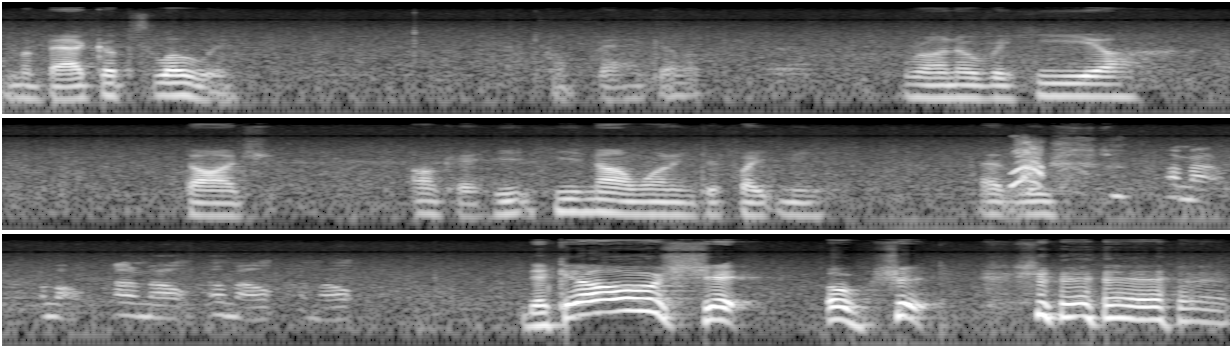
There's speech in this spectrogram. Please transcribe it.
I'm gonna back up slowly. I'll back up. Run over here. Dodge. Okay, he he's not wanting to fight me. At least. I'm out. I'm out. I'm out. I'm out. I'm out. They can. Oh shit! Oh shit!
